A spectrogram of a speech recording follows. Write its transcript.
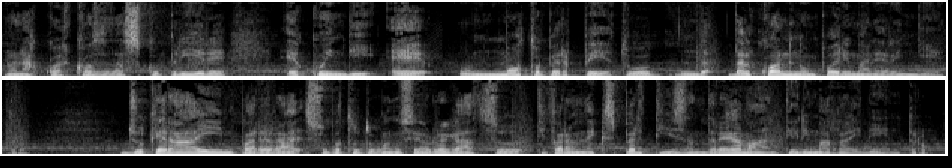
non ha qualcosa da scoprire e quindi è un moto perpetuo dal quale non puoi rimanere indietro. Giocherai, imparerai, soprattutto quando sei un ragazzo, ti farai un'expertise, andrai avanti e rimarrai dentro.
